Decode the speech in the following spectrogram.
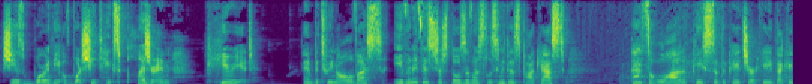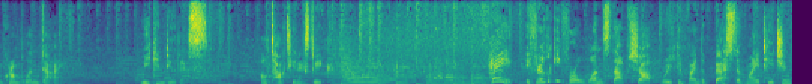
She is worthy of what she takes pleasure in, period. And between all of us, even if it's just those of us listening to this podcast, that's a lot of pieces of the patriarchy that can crumble and die. We can do this. I'll talk to you next week. If you're looking for a one stop shop where you can find the best of my teaching,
